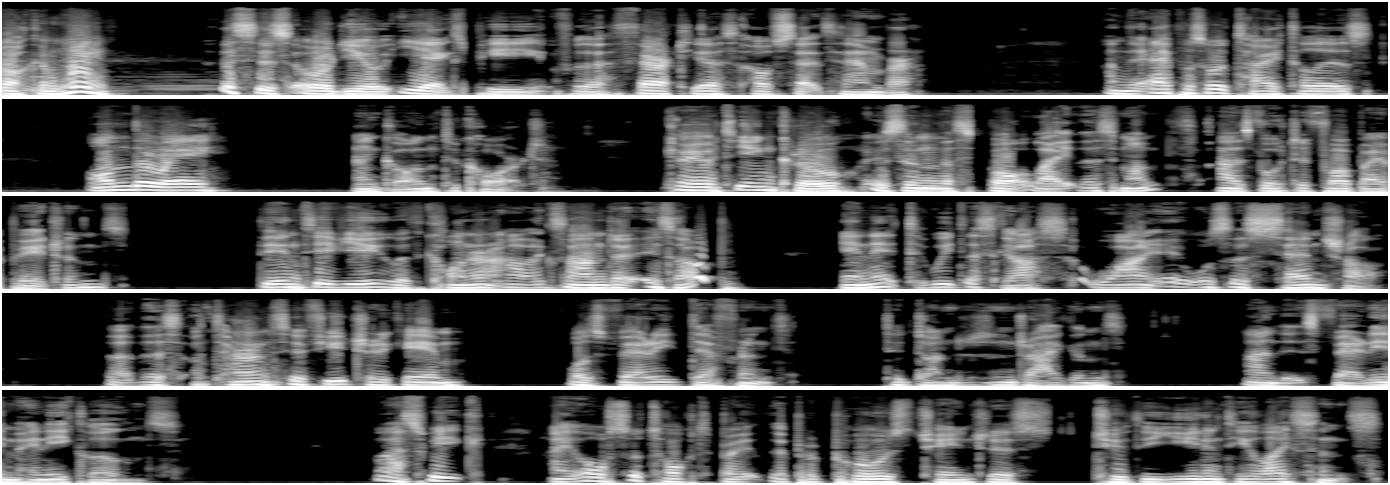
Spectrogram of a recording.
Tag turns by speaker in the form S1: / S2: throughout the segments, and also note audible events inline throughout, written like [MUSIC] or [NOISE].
S1: Welcome home. This is Audio EXP for the 30th of September, and the episode title is On the Way and Gone to Court. Coyote and Crow is in the spotlight this month, as voted for by patrons. The interview with Connor Alexander is up. In it, we discuss why it was essential that this alternative future game was very different to Dungeons and Dragons and its very many clones. Last week, I also talked about the proposed changes to the Unity license,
